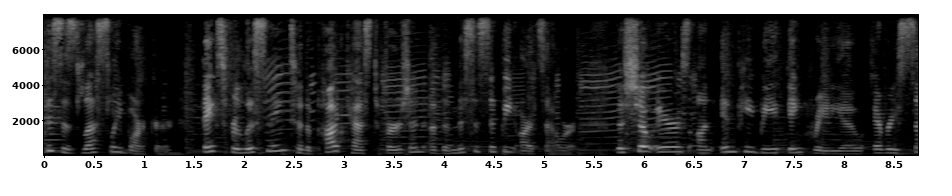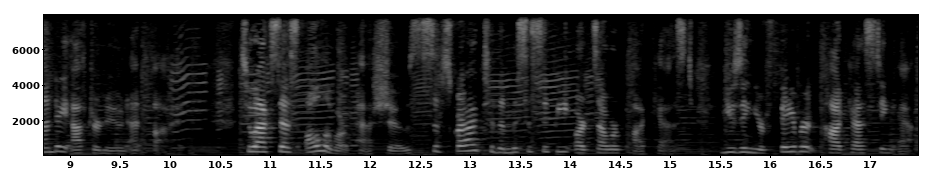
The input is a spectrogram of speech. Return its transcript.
This is Leslie Barker. Thanks for listening to the podcast version of the Mississippi Arts Hour. The show airs on MPB Think Radio every Sunday afternoon at 5. To access all of our past shows, subscribe to the Mississippi Arts Hour podcast using your favorite podcasting app.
